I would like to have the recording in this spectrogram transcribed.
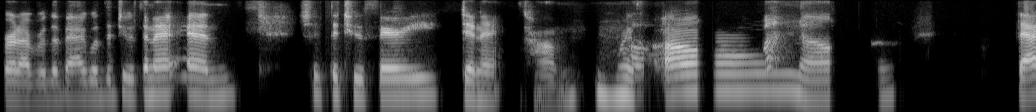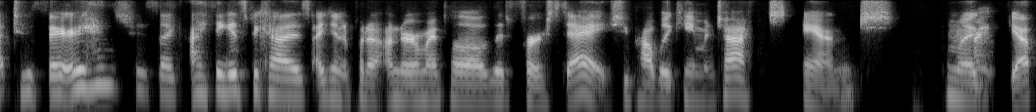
whatever the bag with the tooth in it. And she's like, the tooth fairy didn't come. I'm like, oh, oh no. That tooth fairy. And she's like, I think it's because I didn't put it under my pillow the first day. She probably came and checked. And I'm like, Right. yep,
